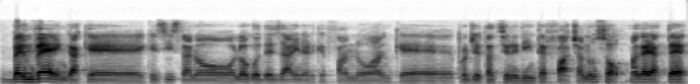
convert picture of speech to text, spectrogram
ben venga che, che esistano logo designer che fanno anche progettazione di interfaccia. Non so, magari a te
